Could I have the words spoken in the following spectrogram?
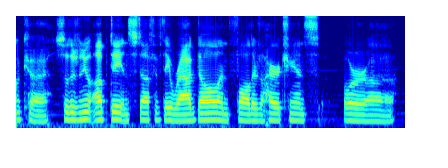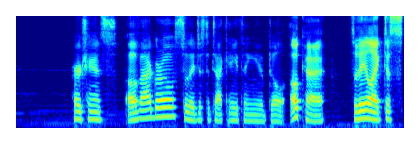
Okay, so there's a new update and stuff. If they ragdoll and fall, there's a higher chance or uh, higher chance of aggro, so they just attack anything you built. Okay, so they like just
